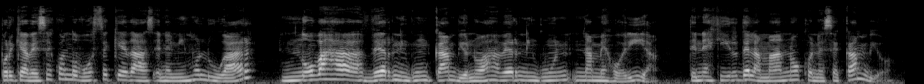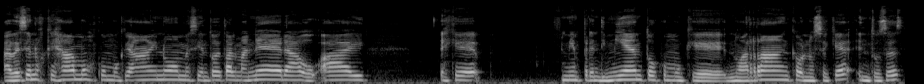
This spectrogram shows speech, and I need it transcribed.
Porque a veces cuando vos te quedas en el mismo lugar, no vas a ver ningún cambio, no vas a ver ninguna mejoría. Tienes que ir de la mano con ese cambio. A veces nos quejamos como que, ay, no, me siento de tal manera, o ay, es que mi emprendimiento como que no arranca o no sé qué. Entonces,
